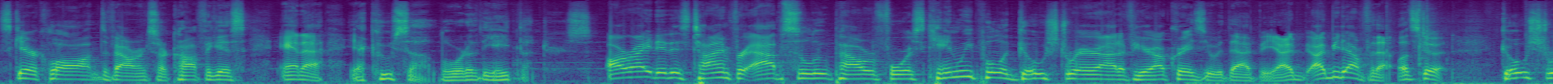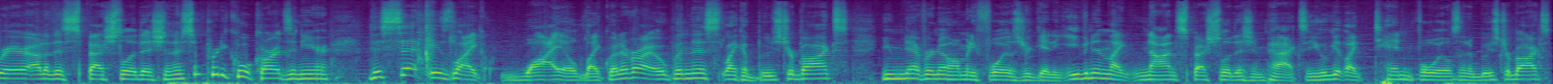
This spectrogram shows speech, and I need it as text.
Scareclaw, Devouring Sarcophagus, and a Yakuza, Lord of the Eight Thunders. All right, it is time for Absolute Power Force. Can we pull a Ghost Rare out of here? How crazy would that be? I'd, I'd be down for that. Let's do it. Ghost Rare out of this special edition. There's some pretty cool cards in here. This set is like wild. Like whenever I open this, like a booster box, you never know how many foils you're getting. Even in like non-special edition packs, you'll get like 10 foils in a booster box,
